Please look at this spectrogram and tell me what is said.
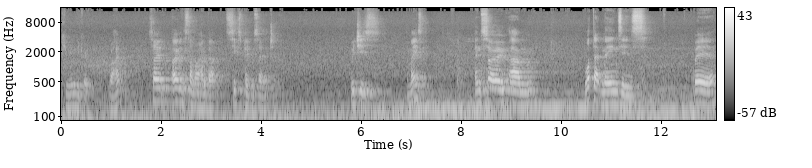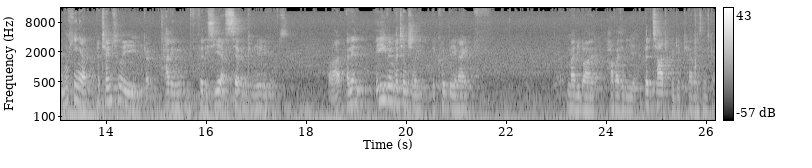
community group, right? So over the summer I had about six people say that to me, which is amazing. And so um, what that means is we're looking at potentially having for this year seven community groups. All right, and then even potentially it could be an eight, maybe by halfway through the year. But it's hard to predict how these things go.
